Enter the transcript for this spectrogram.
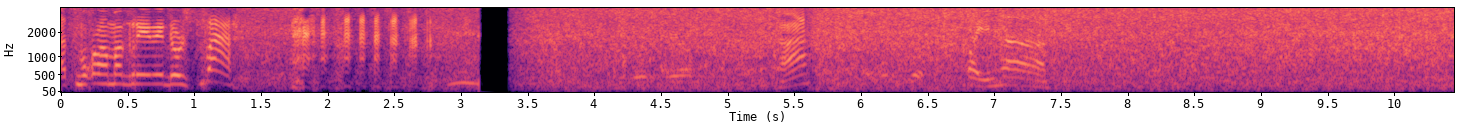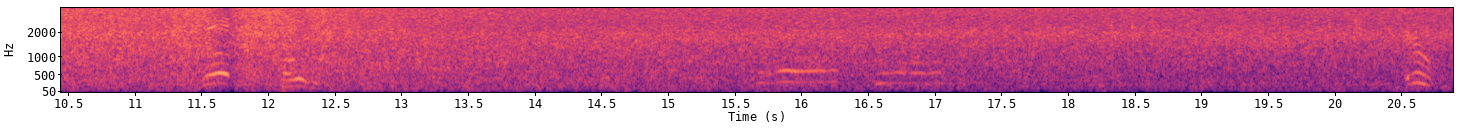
At mukhang magre-redors pa. ha? Ay ha. Good. Oh. Aduh.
